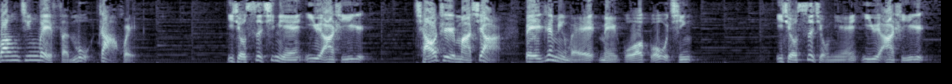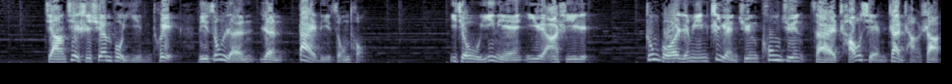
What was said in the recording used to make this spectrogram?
汪精卫坟墓炸毁。一九四七年一月二十一日，乔治·马歇尔被任命为美国国务卿。一九四九年一月二十一日，蒋介石宣布隐退，李宗仁任代理总统。一九五一年一月二十一日。中国人民志愿军空军在朝鲜战场上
